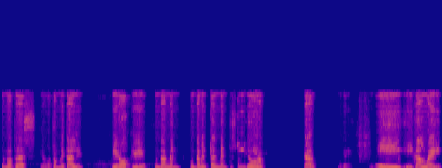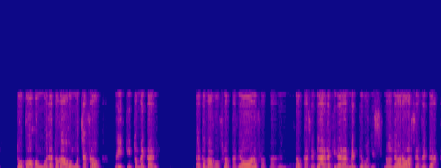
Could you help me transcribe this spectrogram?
con otras, eh, otros metales pero eh, fundamentalmente son de oro. Y, Galway tocó con, ha tocado con muchas flautas de distintos metales. Ha tocado con flautas de oro, flautas de, flautas de plata generalmente, porque si no es de oro va a ser de plata.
